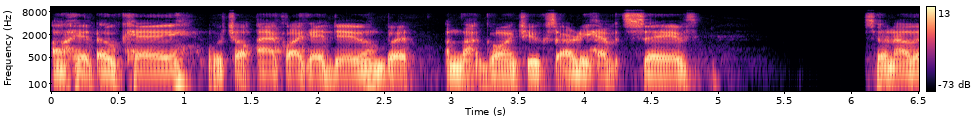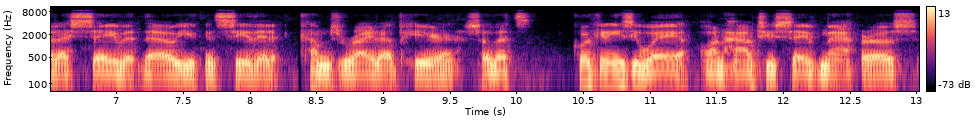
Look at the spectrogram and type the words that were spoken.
I'll hit OK, which I'll act like I do, but I'm not going to because I already have it saved. So now that I save it, though, you can see that it comes right up here. So that's a quick and easy way on how to save macros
